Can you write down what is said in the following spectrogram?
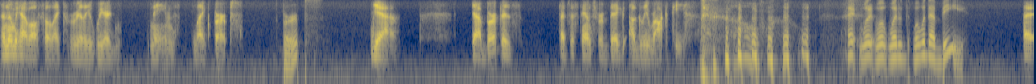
And then we have also like really weird names like burps. Burps? Yeah. Yeah, burp is that just stands for big ugly rock piece. oh. hey, what what what what would that be? I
